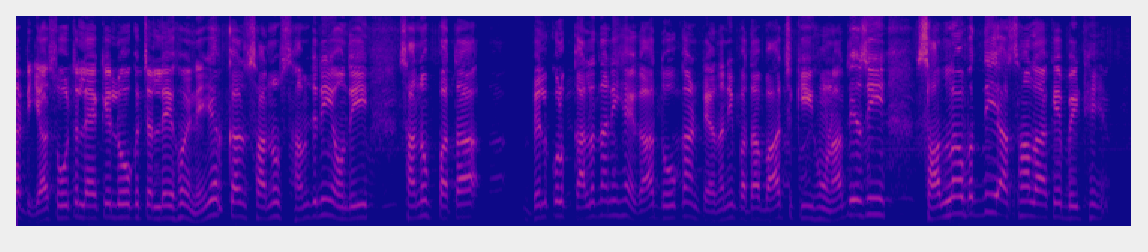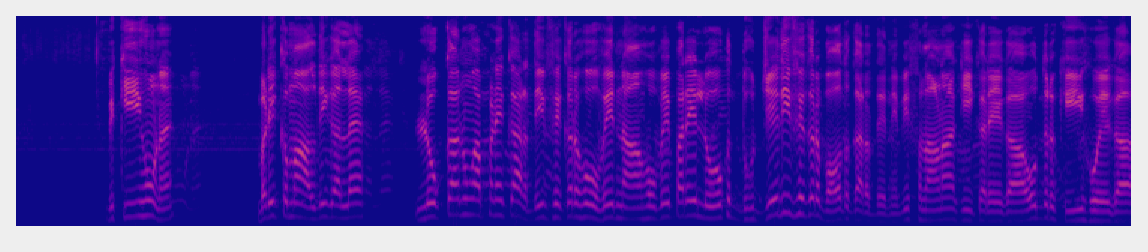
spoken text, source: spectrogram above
ਘਟੀਆ ਸੋਚ ਲੈ ਕੇ ਲੋਕ ਚੱਲੇ ਹੋਏ ਨੇ। ਯਾਰ ਕੱਲ੍ਹ ਸਾਨੂੰ ਸਮਝ ਨਹੀਂ ਆਉਂਦੀ, ਸਾਨੂੰ ਪਤਾ ਬਿਲਕੁਲ ਕੱਲ ਦਾ ਨਹੀਂ ਹੈਗਾ 2 ਘੰਟਿਆਂ ਦਾ ਨਹੀਂ ਪਤਾ ਬਾਅਦ ਚ ਕੀ ਹੋਣਾ ਤੇ ਅਸੀਂ ਸਾਲਾਂ ਬੱਧੀ ਆਸਾਂ ਲਾ ਕੇ ਬੈਠੇ ਆ ਵੀ ਕੀ ਹੋਣਾ? ਬੜੀ ਕਮਾਲ ਦੀ ਗੱਲ ਹੈ। ਲੋਕਾਂ ਨੂੰ ਆਪਣੇ ਘਰ ਦੀ ਫਿਕਰ ਹੋਵੇ ਨਾ ਹੋਵੇ, ਪਰ ਇਹ ਲੋਕ ਦੂਜੇ ਦੀ ਫਿਕਰ ਬਹੁਤ ਕਰਦੇ ਨੇ ਵੀ ਫਲਾਣਾ ਕੀ ਕਰੇਗਾ, ਉਧਰ ਕੀ ਹੋਏਗਾ।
